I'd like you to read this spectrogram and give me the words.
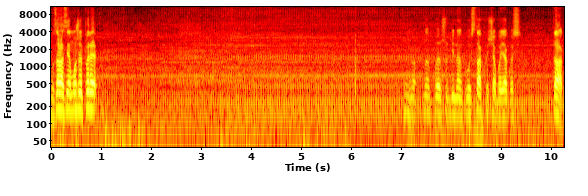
Ну, зараз я може пере. На, на першу ділянку ось так хоча б якось. Так.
